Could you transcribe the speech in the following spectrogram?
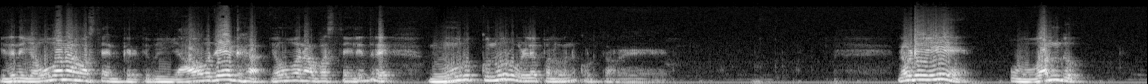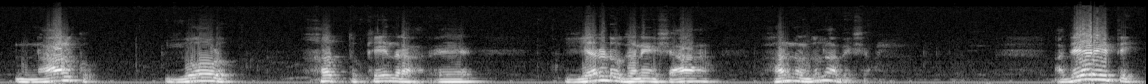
ಇದನ್ನು ಯೌವನ ಅವಸ್ಥೆ ಅಂತ ಕರಿತೀವಿ. ಯಾವುದೇ ಗ್ರಹ ಯೌವನ ಅವಸ್ಥೆಯಲ್ಲಿದ್ದರೆ ನೂರಕ್ಕೂ ನೂರು ಒಳ್ಳೆ ಫಲವನ್ನು ಕೊಡ್ತಾರೆ. ನೋಡಿ, ಒಂದು, ನಾಲ್ಕು, ಏಳು, ಹತ್ತು ಕೇಂದ್ರ ಆದರೆ ಎರಡು ಗಣೇಶ, ಹನ್ನೊಂದು ಲಾಭೇಶ. ಅದೇ ರೀತಿ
